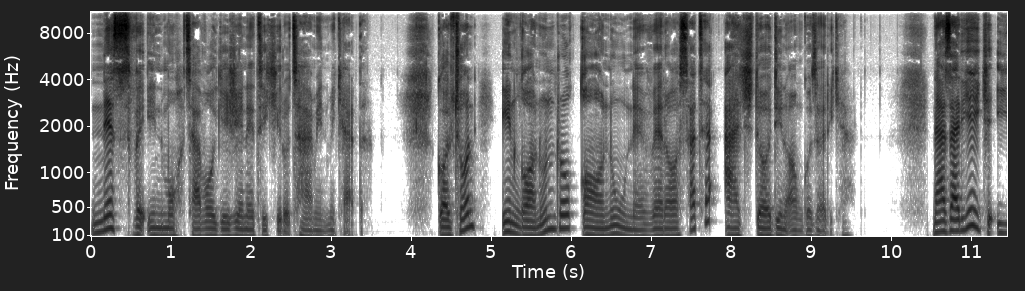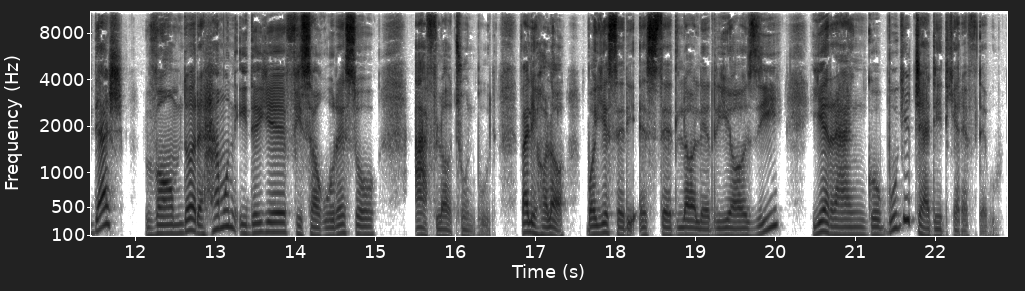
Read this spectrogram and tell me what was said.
نصف این محتوای ژنتیکی رو تأمین می‌کردن. گالتون این قانون رو قانون وراست اجدادی نامگذاری کرد. نظریه‌ای که ایدش وامدار همون ایده فیساغورس و افلاتون بود ولی حالا با یه سری استدلال ریاضی یه رنگ و بوی جدید گرفته بود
